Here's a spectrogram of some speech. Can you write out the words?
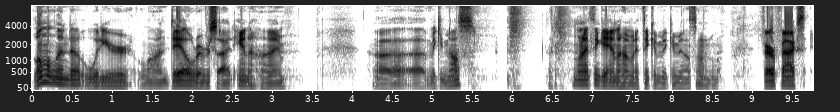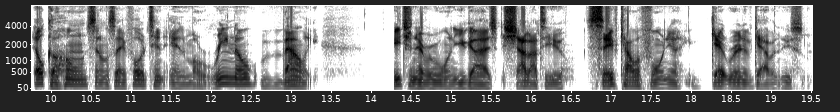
Loma Linda, Whittier, Lawndale, Riverside, Anaheim, uh, Mickey Mouse. when I think of Anaheim, I think of Mickey Mouse. I don't know. Fairfax, El Cajon, San Jose, Fullerton, and Moreno Valley each and every one you guys, shout out to you. Save California. Get rid of Gavin Newsom.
